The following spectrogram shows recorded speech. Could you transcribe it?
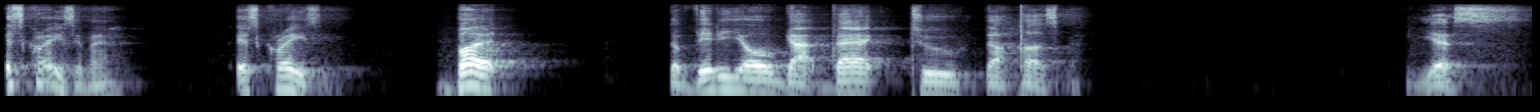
It's crazy, man. It's crazy. But the video got back to the husband. Yes,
